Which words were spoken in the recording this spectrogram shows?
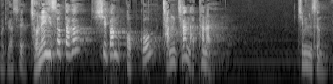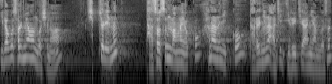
어디 갔어요? 전에 있었다가 시방 없고 장차 나타날 짐승이라고 설명한 것이나 10절에 있는 다섯은 망하였고 하나는 있고 다른 이는 아직 이르지 아니한 것은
